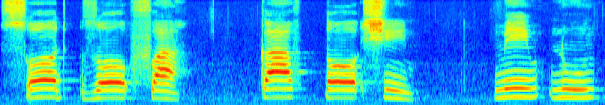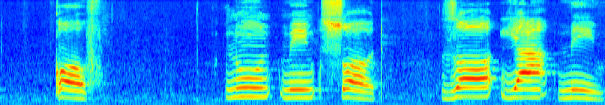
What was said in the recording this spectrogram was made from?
Sod zo fa. Kaf, to, shin. Mim, nun, kof. Nun, mim, sod. Zo, ya, mim.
